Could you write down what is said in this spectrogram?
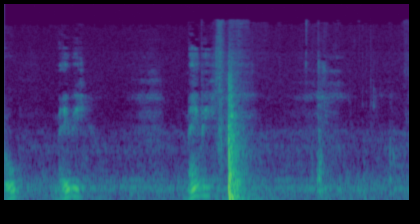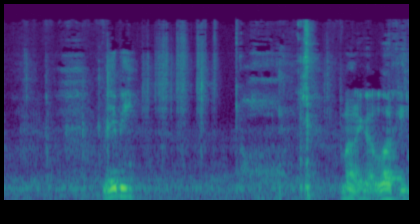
Oh, maybe. Maybe. Maybe. Oh, might have got lucky.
